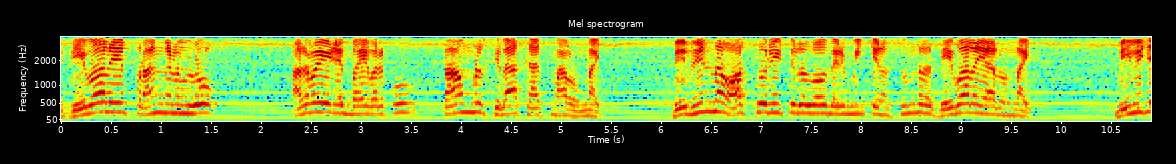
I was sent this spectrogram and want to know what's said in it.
దేవాలయ ప్రాంగణంలో అరవై డెబ్బై వరకు తామ్ర శిలాశాసనాలు ఉన్నాయి విభిన్న వాస్తురీతులలో నిర్మించిన సుందర దేవాలయాలున్నాయి. వివిధ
